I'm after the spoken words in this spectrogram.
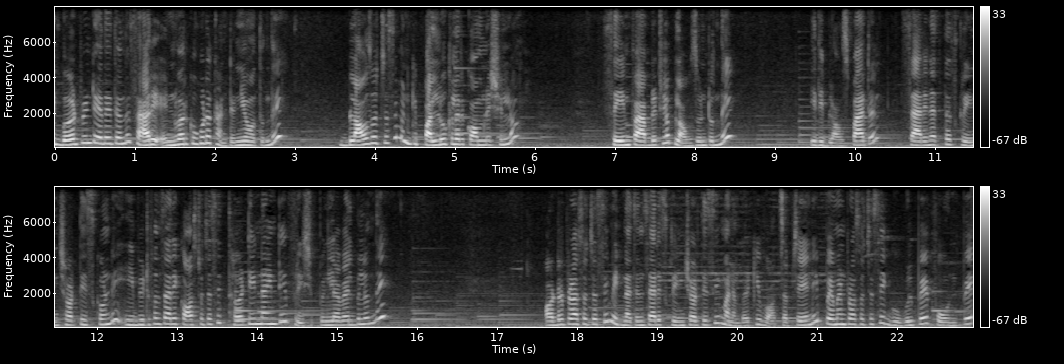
ఈ బర్డ్ ప్రింట్ ఏదైతే ఉందో శారీ ఎండ్ వరకు కూడా కంటిన్యూ అవుతుంది. బ్లౌజ్ వచ్చేసి మనకి పళ్ళు కలర్ కాంబినేషన్లో సేమ్ ఫ్యాబ్రిక్లో బ్లౌజ్ ఉంటుంది. ఇది బ్లౌజ్ ప్యాటర్న్. శారీ అయితే స్క్రీన్ షాట్ తీసుకోండి. ఈ బ్యూటిఫుల్ శారీ కాస్ట్ వచ్చేసి థర్టీన్ నైంటీ ఫ్రీ షిప్పింగ్లో అవైలబుల్ ఉంది. ఆర్డర్ ప్రాసెస్ వచ్చేసి మీకు నచ్చిన శారీ స్క్రీన్ షాట్ తీసి మా నెంబర్కి వాట్సాప్ చేయండి. పేమెంట్ ప్రాసెస్ వచ్చేసి Google Pay PhonePe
